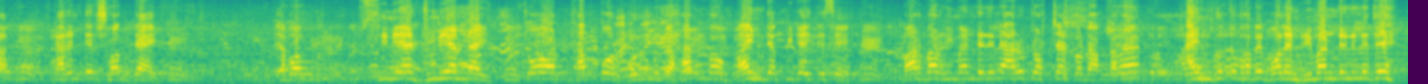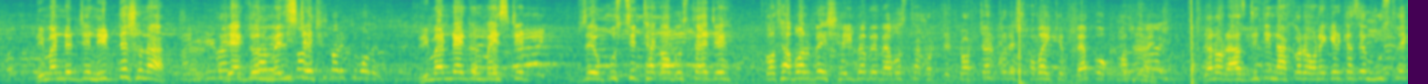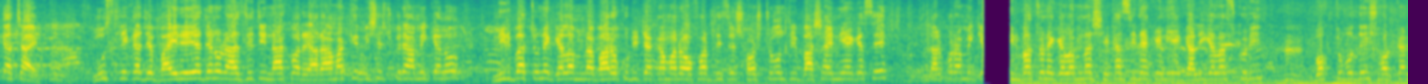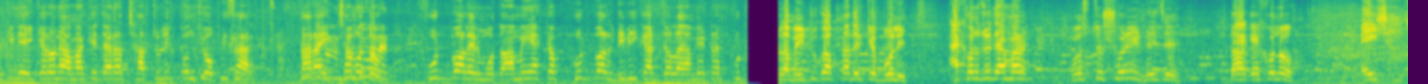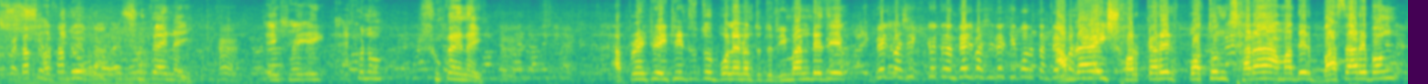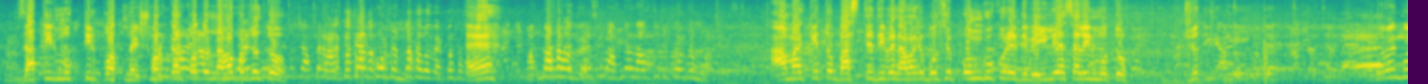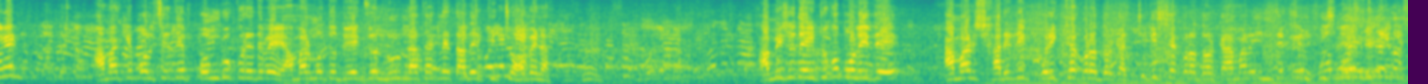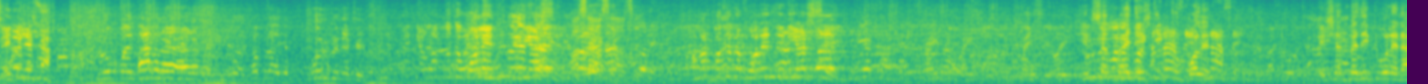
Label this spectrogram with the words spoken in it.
কারেন্টের শখ দেয়। এবং সিনিয়র জুনিয়র নাই। চট থাপ্পড় গরুর মধ্যে হাত পাও বাইন্ডে পিটাইতেছে। বারবার রিমান্ডে নিলে আরও টর্চার করবে। আপনারা আইনগতভাবে বলেন রিমান্ডে নিলে যে রিমান্ডের যে নির্দেশনা যে একজন ম্যাজিস্ট্রেট রিমান্ডে একজন ম্যাজিস্ট্রেট যে উপস্থিত থাকা অবস্থায় যে কথা বলবে সেইভাবে ব্যবস্থা করতে টর্চার করে সবাইকে ব্যাপক মাত্রায়। যেন রাজনীতি না করে অনেকের কাছে মুসলেকা চায়। মুসলেকা যে বাইরে যেন রাজনীতি না করে। আর আমাকে বিশেষ করে আমি কেন নির্বাচনে গেলাম না? বারো কোটি টাকা আমার অফার দিয়েছে স্বরাষ্ট্রমন্ত্রী বাসায় নিয়ে গেছে। তারপর আমি কেন নির্বাচনে গেলাম না? শেখ হাসিনাকে নিয়ে গালিগালাজ করি। বক্তব্য দেই সরকারকে নিয়ে এই কারণে আমাকে যারা ছাত্রলীগপন্থী অফিসার তারা ইচ্ছা মতো ফুটবলের মতো আমি একটা ফুটবল ডিবি কার্যালয় আমি একটা ফুটবল এইটুকু আপনাদেরকে বলি। এখনও যদি আমার সমস্ত শরীর এই যে দাগ এখনও এই সা- শুকায় নাই। এই এই এখনও শুকায় নাই। আপনারা একটু এইটা একটু তো বলেন অন্তত রিমান্ডে যে দেশবাসী দেশবাসীদের কি বলতেন? আমরা এই সরকারের পতন ছাড়া আমাদের বাঁচার এবং জাতির মুক্তির পথ নাই। সরকার পতন না হওয়া পর্যন্ত হ্যাঁ? আমাকে তো বাঁচতে দিবেন আমাকে বলছে পঙ্গু করে দেবে ইলিয়াস আলীর মতো। যদি আমি বলেন বলেন। আমাকে বলছে যে পঙ্গু করে দেবে। আমার মতো দু একজন নূর না থাকলে তাদের কিচ্ছু হবে না। আমি শুধু এইটুকু বলি যে আমার শারীরিক পরীক্ষা করা দরকার চিকিৎসা করা দরকার আমার ইনজেকশন আমার কথাটা বলেন আসছে। ভাই একটু বলেন। এরশাদ ভাই একটু বলেন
